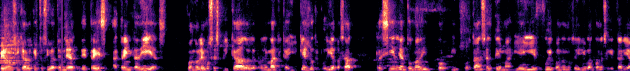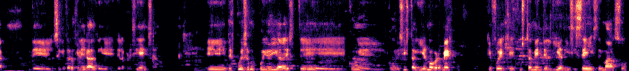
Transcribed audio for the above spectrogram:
pero nos indicaron que esto se iba a tener de 3 a 30 días. Cuando le hemos explicado la problemática y qué es lo que podía pasar, recién le han tomado importancia al tema y ahí fue cuando nos derivan con la secretaria del secretario general de, de la presidencia. ¿no? Eh, después hemos podido llegar a este, con el congresista Guillermo Bermejo, que fue que justamente el día 16 de marzo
